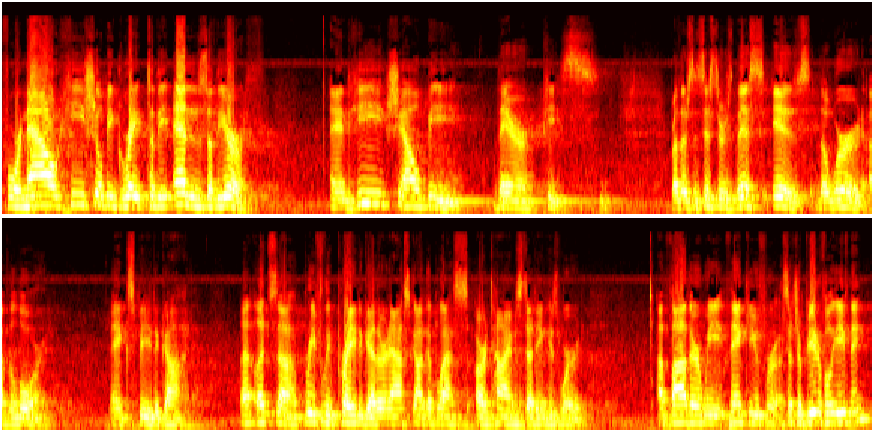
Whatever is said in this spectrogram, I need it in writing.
for now he shall be great to the ends of the earth, and he shall be their peace. Brothers and sisters, this is the word of the Lord. Thanks be to God. Let's uh, briefly pray together and ask God to bless our time studying His Word. Uh, Father, we thank you for such a beautiful evening,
